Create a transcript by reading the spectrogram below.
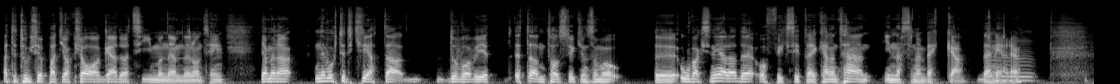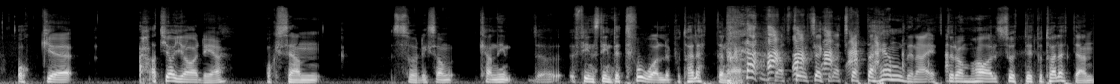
att det togs upp att jag klagade och att Simon nämnde någonting. Jag menar, när vi åkte till Kreta, då var vi ett, ett antal stycken som var eh, ovaccinerade och fick sitta i karantän i nästan en vecka där nere. Och eh, att jag gör det och sen så liksom kan det finns det inte tvål på toaletterna så att folk ska kunna tvätta händerna efter de har suttit på toaletten.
